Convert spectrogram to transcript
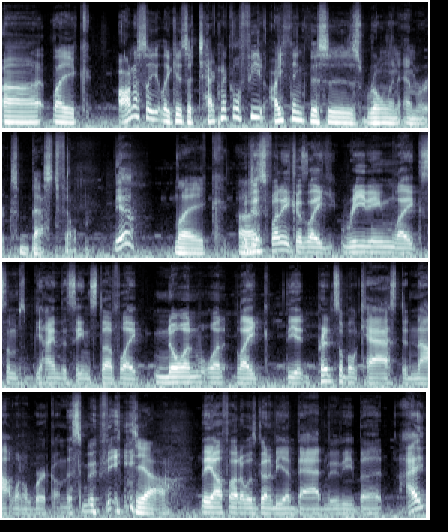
Uh, like honestly, like as a technical feat, I think this is Roland Emmerich's best film. Yeah. Like, uh, Which is funny because like reading like some behind the scenes stuff, like no one want like the principal cast did not want to work on this movie. yeah. They all thought it was going to be a bad movie, but I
